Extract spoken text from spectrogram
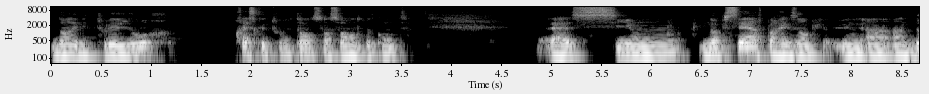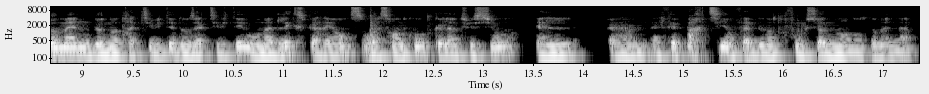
dans la vie de tous les jours, presque tout le temps, sans s'en rendre compte. Euh, si on observe, par exemple, un, domaine de notre activité, de nos activités, où on a de l'expérience, on va se rendre compte que l'intuition, elle, euh, elle fait partie, en fait, de notre fonctionnement dans ce domaine-là.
